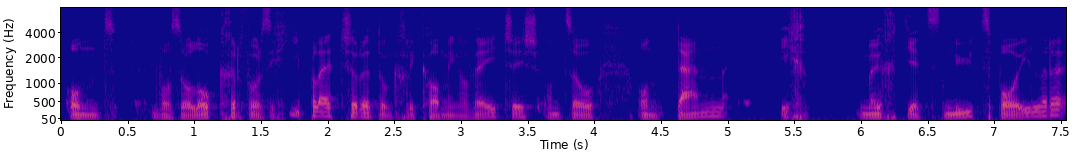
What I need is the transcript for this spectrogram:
und wo so locker vor sich einplätschert und ein bisschen Coming of Age ist und so. Und dann, ich möchte jetzt nichts spoilern,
